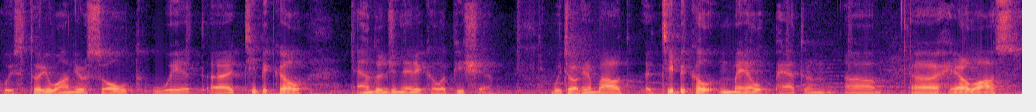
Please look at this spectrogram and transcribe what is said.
who is 31 years old with a typical androgenetic alopecia. We're talking about a typical male pattern um, uh, hair loss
